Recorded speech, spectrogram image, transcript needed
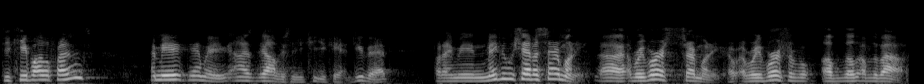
do you keep all the presents? I mean, I mean, obviously you can't do that. But I mean, maybe we should have a ceremony, uh, a reverse ceremony, a reverse of, of, the, of the vows.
